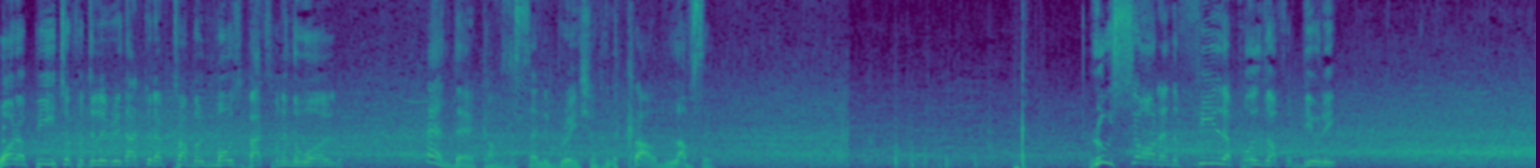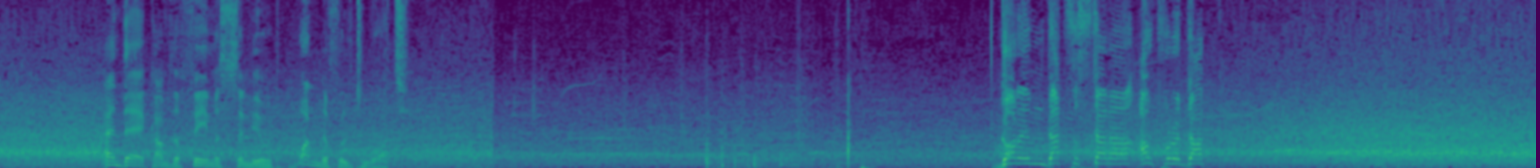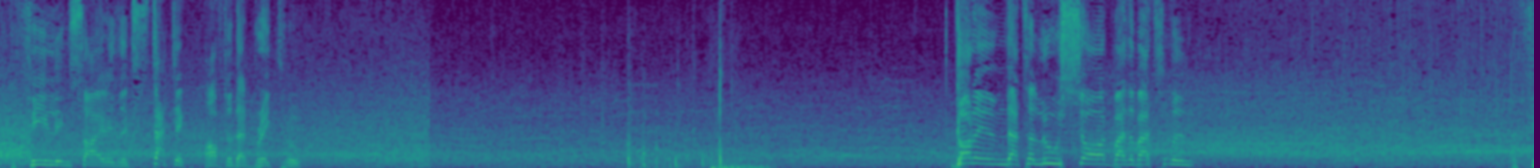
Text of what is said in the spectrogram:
What a peach of a delivery that could have troubled most batsmen in the world. And there comes the celebration, and the crowd loves it. Loose shot, and the fielder pulls off a beauty. And there comes the famous salute. Wonderful to watch. Got him, that's a stunner, out for a duck. fielding side is ecstatic after that breakthrough. Got him. That's a loose shot by the batsman.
